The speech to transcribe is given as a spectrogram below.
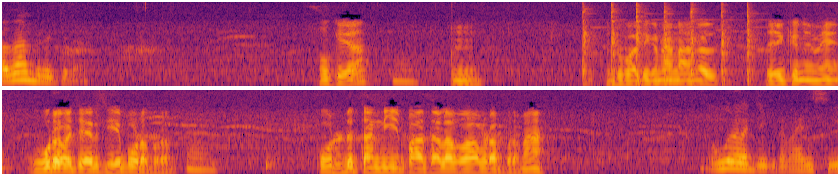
அதான் பிரச்சனை. ஓகேயா ம். இப்போ பார்த்தீங்கன்னா நாங்கள் ஏற்கனவே ஊற வச்ச அரிசியை போட போகிறோம் போட்டுட்டு தண்ணியை பார்த்தால விட போகிறோம் என்ன? ஊற வச்சுக்கிறோம் அரிசி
